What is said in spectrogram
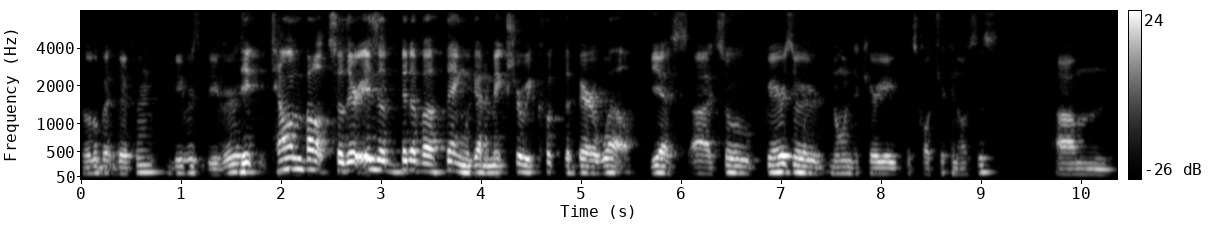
a little bit different. Beaver's beaver. Did, tell them about. So there is a bit of a thing. We got to make sure we cook the bear well. Yes. Uh, so bears are known to carry what's called trichinosis. Um,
